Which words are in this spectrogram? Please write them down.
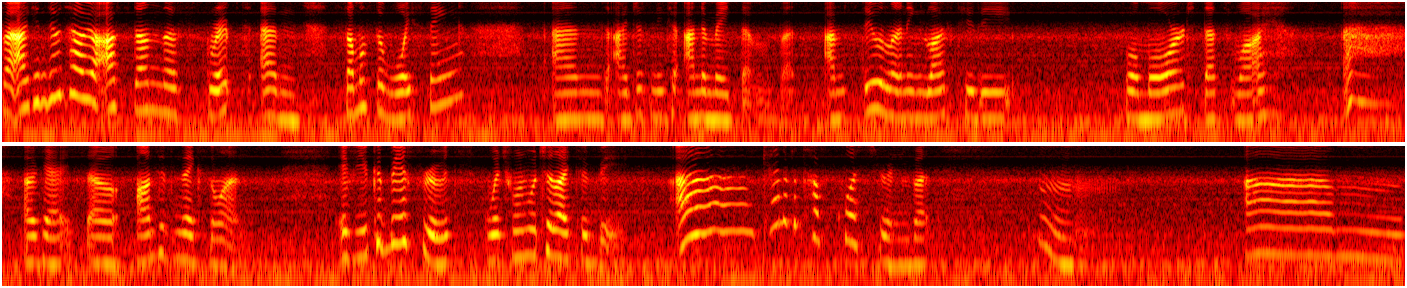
But I can do tell you I've done the script and some of the voicing and I just need to animate them. But I'm still learning Live2D for more that's why. Okay so on to the next one. If you could be a fruit which one would you like to be? Uh kind of a tough question but hmm um,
